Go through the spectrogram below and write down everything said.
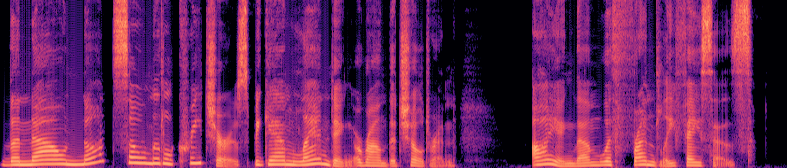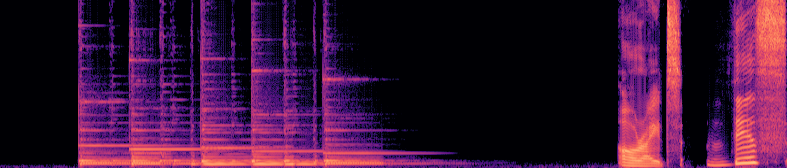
The now not so little creatures began landing around the children, eyeing them with friendly faces. All right, this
